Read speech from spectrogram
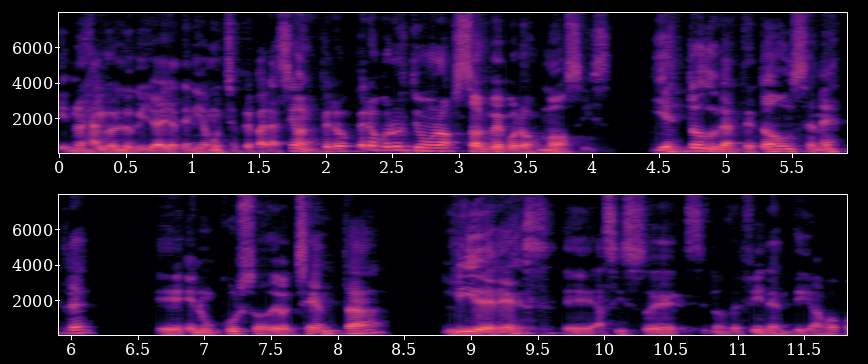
Y no es algo en lo que yo haya tenido mucha preparación, pero, pero por último uno absorbe por osmosis. Y esto durante todo un semestre, eh, en un curso de 80 líderes, eh, así se, los definen, digamos,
